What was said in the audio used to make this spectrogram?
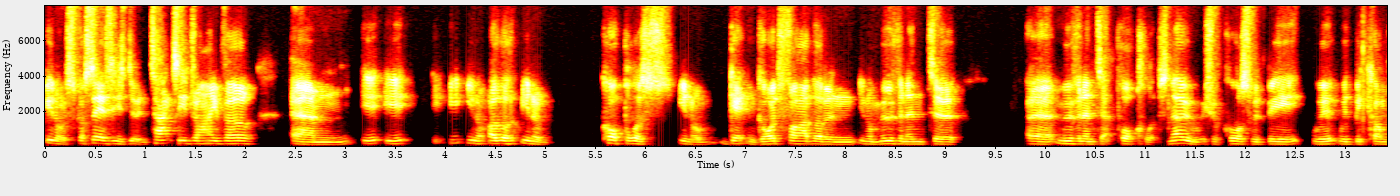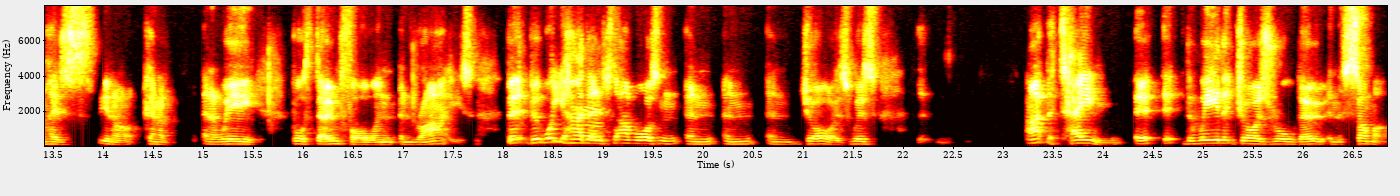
you know scorsese's doing taxi driver um you, you know other you know coppola's you know getting godfather and you know moving into uh moving into apocalypse now which of course would be would, would become his you know kind of in a way both downfall and, and rise but but what you had in star wars and and and, and jaws was at the time, it, it, the way that Jaws rolled out in the summer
